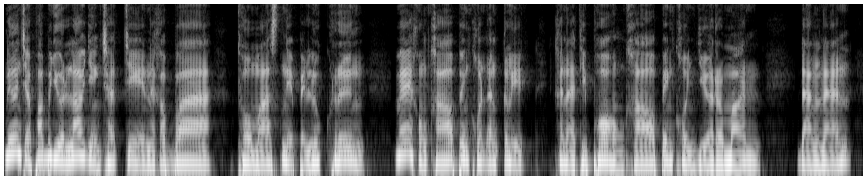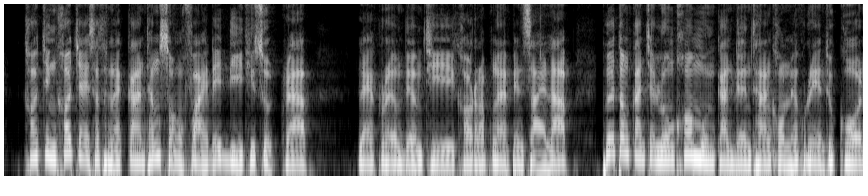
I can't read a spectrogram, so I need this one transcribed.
เนื่องจากภาพยนตร์เล่าอย่างชัดเจนนะครับว่า โทมัสเนี่ยเป็นลูกครึ่ง แม่ของเขาเป็นคนอังกฤษ ขณะที่พ่อของเขาเป็นคนเยอรมัน ดังนั้นเขาจึงเข้าใจสถานการณ์ทั้งสองฝ่ายได้ดีที่สุดครับแรกเริ่มเดิมทีเขารับงานเป็นสายลับ เพื่อต้องการจะล้วงข้อมูลการเดินทางของนักเรียนทุกคน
